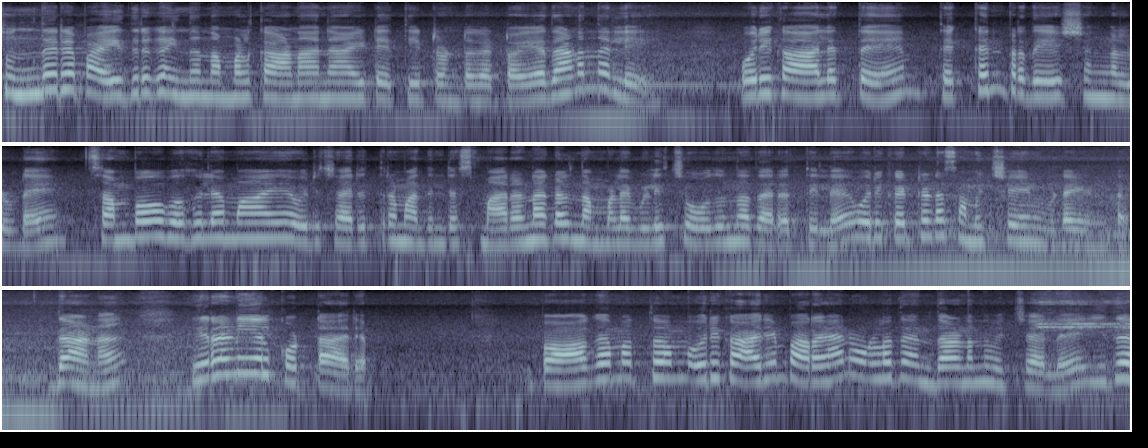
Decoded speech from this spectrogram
സുന്ദര പൈതൃകം ഇന്ന് നമ്മൾ കാണാനായിട്ട് എത്തിയിട്ടുണ്ട് കേട്ടോ. ഏതാണെന്നല്ലേ? ഒരു കാലത്തെ തെക്കൻ പ്രദേശങ്ങളുടെ സംഭവബഹുലമായ ഒരു ചരിത്രം അതിന്റെ സ്മരണകൾ നമ്മളെ വിളിച്ചോതുന്ന തരത്തിൽ ഒരു കെട്ടിട സമുച്ചയം ഇവിടെയുണ്ട്. ഇതാണ് ഇറണിയൽ കൊട്ടാരം. ഇപ്പോൾ ആകെ മൊത്തം ഒരു കാര്യം പറയാനുള്ളത് എന്താണെന്ന് വെച്ചാൽ ഇത്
